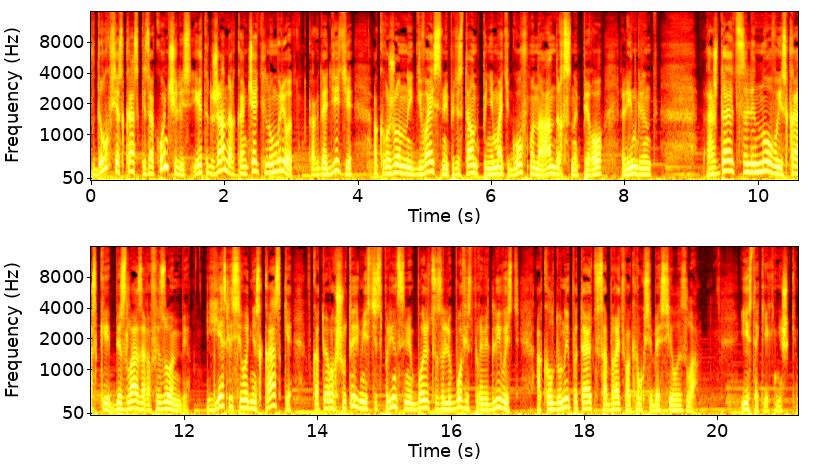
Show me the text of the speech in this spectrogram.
Вдруг все сказки закончились, и этот жанр окончательно умрет, когда дети, окруженные девайсами, перестанут понимать Гофмана, Андерсона, Перо, Лингренд. Рождаются ли новые сказки без лазеров и зомби? Есть ли сегодня сказки, в которых шуты вместе с принцами борются за любовь и справедливость, а колдуны пытаются собрать вокруг себя силы зла? Есть такие книжки.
